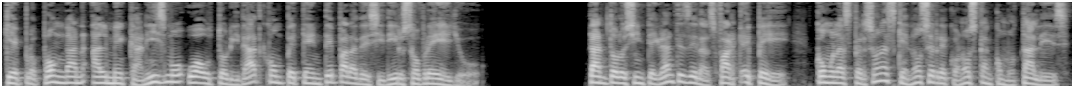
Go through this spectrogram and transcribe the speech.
que propongan al mecanismo o autoridad competente para decidir sobre ello. Tanto los integrantes de las FARC-EP como las personas que no se reconozcan como tales,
